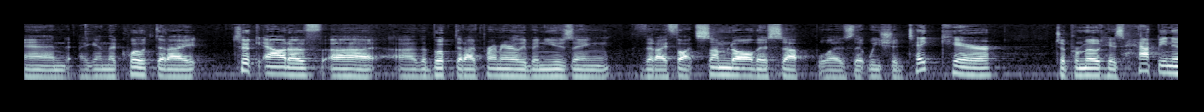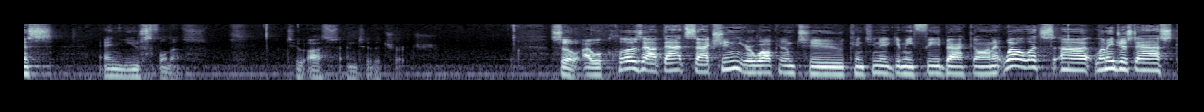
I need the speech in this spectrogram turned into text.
And again, the quote that I took out of uh, uh, the book that I've primarily been using that I thought summed all this up was that we should take care to promote his happiness and usefulness to us and to the church. So I will close out that section. You're welcome to continue to give me feedback on it. Well, let's uh, let me just ask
